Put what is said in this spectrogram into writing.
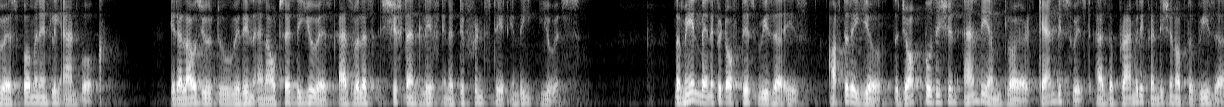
US permanently and work. It allows you to within and outside the US as well as shift and live in a different state in the US. The main benefit of this visa is after a year, the job position and the employer can be switched as the primary condition of the visa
